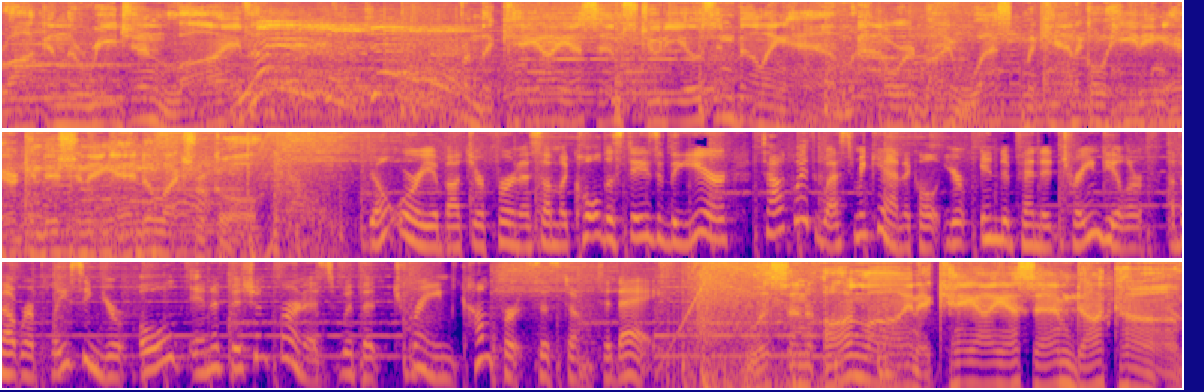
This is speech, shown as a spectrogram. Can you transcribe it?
Rocking the region live. Ladies and gentlemen! From the KISM studios in Bellingham, powered by West Mechanical Heating, Air Conditioning, and Electrical. Don't worry about your furnace on the coldest days of the year. Talk with West Mechanical, your independent Trane dealer, about replacing your old inefficient furnace with a Trane comfort system today. Listen online at KISM.com.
